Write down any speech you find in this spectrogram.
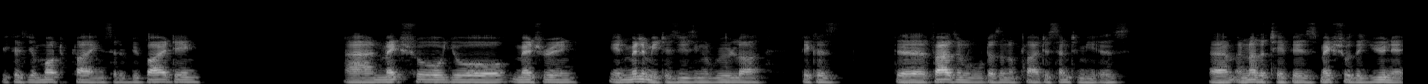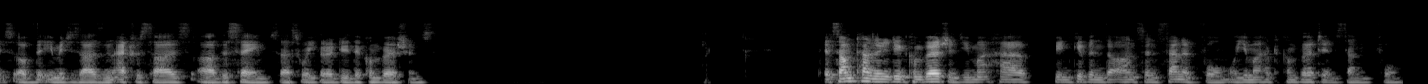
because you're multiplying instead of dividing. And make sure you're measuring in millimeters using a ruler because the 1000 rule doesn't apply to centimeters. Um, another tip is make sure the units of the image size and actual size are the same. So that's where you got to do the conversions. And sometimes when you're doing conversions, you might have been given the answer in standard form or you might have to convert it in standard form.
